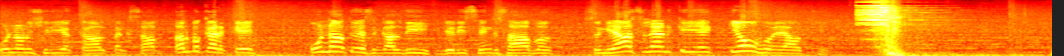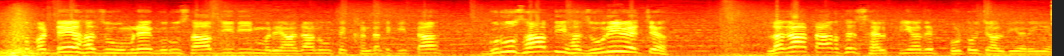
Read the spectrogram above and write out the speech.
ਉਹਨਾਂ ਨੂੰ ਸ਼੍ਰੀ ਅਕਾਲ ਤਖਤ ਸਾਹਿਬ ਤਲਬ ਕਰਕੇ ਉਹਨਾਂ ਤੋਂ ਇਸ ਗੱਲ ਦੀ ਜਿਹੜੀ ਸਿੰਘ ਸਾਹਿਬ ਸੰਗਿਆਸ ਲੈਣ ਕਿ ਇਹ ਕਿਉਂ ਹੋਇਆ ਉੱਥੇ? ਵੱਡੇ ਹਜ਼ੂਮ ਨੇ ਗੁਰੂ ਸਾਹਿਬ ਜੀ ਦੀ ਮਰਿਆਦਾ ਨੂੰ ਉੱਥੇ ਖੰਡਿਤ ਕੀਤਾ। ਗੁਰੂ ਸਾਹਿਬ ਦੀ ਹਜ਼ੂਰੀ ਵਿੱਚ ਲਗਾਤਾਰ ਉੱਥੇ ਸੈਲਫੀਆਂ ਤੇ ਫੋਟੋ ਚੱਲਦੀਆਂ ਰਹੀਆਂ।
